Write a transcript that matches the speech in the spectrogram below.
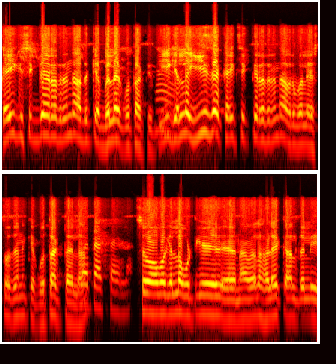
ಕೈಗೆ ಸಿಗದೆ ಇರೋದ್ರಿಂದ ಅದಕ್ಕೆ ಬೆಲೆ ಗೊತ್ತಾಗ್ತಿತ್ತು. ಈಗ ಈಗೆಲ್ಲ ಈಸಿಯಾಗಿ ಕೈಗೆ ಸಿಗ್ತಿರೋದ್ರಿಂದ ಅದ್ರ ಬೆಲೆ ಎಷ್ಟೋ ಜನಕ್ಕೆ ಗೊತ್ತಾಗ್ತಾ ಇಲ್ಲ. ಸೊ ಅವಾಗೆಲ್ಲ ಒಟ್ಟಿಗೆ ನಾವೆಲ್ಲ ಹಳೆ ಕಾಲದಲ್ಲಿ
